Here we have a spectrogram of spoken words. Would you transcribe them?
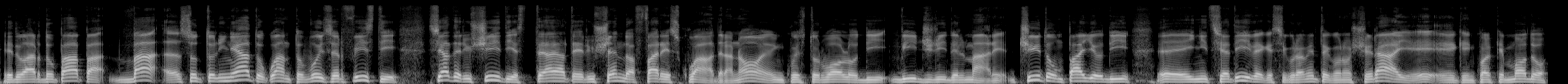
Edoardo Papa, va eh, sottolineato quanto voi surfisti siate riusciti e state riuscendo a fare squadra no? in questo ruolo di vigili del mare. Cito un paio di eh, iniziative che sicuramente conoscerai e, e che in qualche modo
